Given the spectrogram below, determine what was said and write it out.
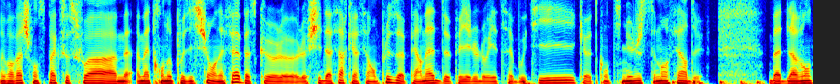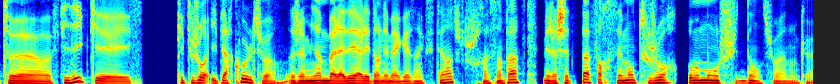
Donc en fait, je pense pas que ce soit à mettre en opposition, en effet, parce que le, chiffre d'affaires qu'il a fait en plus va permettre de payer le loyer de sa boutique, de continuer justement à faire du, bah, de la vente physique et qui est toujours hyper cool, tu vois. J'aime bien me balader, aller dans les magasins, etc. Je trouve ça sympa, mais j'achète pas forcément toujours au moment où je suis dedans, tu vois. Donc, euh,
